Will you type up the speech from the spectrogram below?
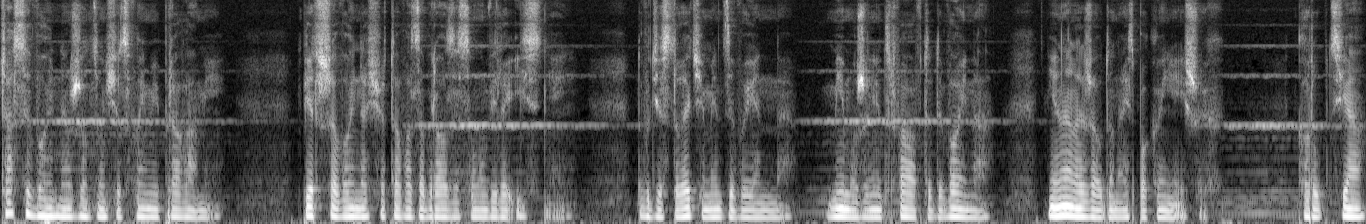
Czasy wojny rządzą się swoimi prawami. Pierwsza wojna światowa zabrała ze sobą wiele istnień. Dwudziestolecie międzywojenne, mimo że nie trwała wtedy wojna, nie należał do najspokojniejszych. Korupcja,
